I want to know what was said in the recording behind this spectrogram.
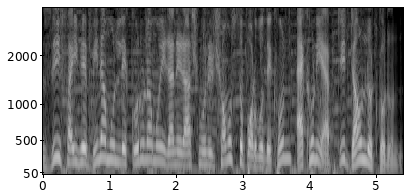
জি ফাইভে বিনামূল্যে করুণাময়ী রানী রাসমণির সমস্ত পর্ব দেখুন। এখনই অ্যাপটি ডাউনলোড করুন।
